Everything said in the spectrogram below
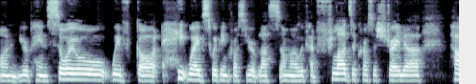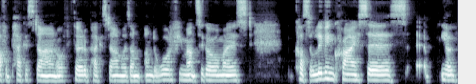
on european soil. We've got heat waves sweeping across europe last summer. We've had floods across australia. Half of pakistan or a third of pakistan was un- underwater a few months ago almost cost of living crisis, you know,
